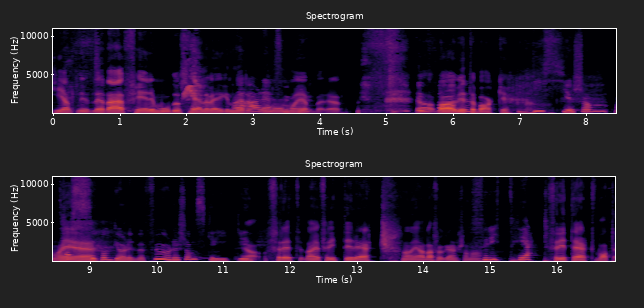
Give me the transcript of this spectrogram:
helt nydelig. Det er feriemodus hele veien her. Det er det, nå må jeg bare Ja, da er vi tilbake. Bikkjer som er tasser på gulvet. Fugler som skriker. Ja, frit, nei, fritirert, den jævla fuglen. Sånn, Frittert. Fritert. What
